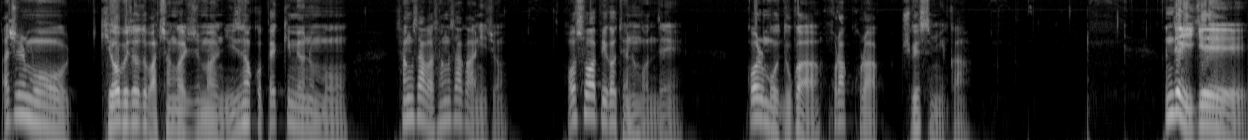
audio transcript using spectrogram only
사실 뭐 기업에서도 마찬가지지만 인사권 뺏기면은 뭐 상사가 상사가 아니죠. 허수아비가 되는 건데 그걸 뭐 누가 호락호락 주겠습니까? 근데 이게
